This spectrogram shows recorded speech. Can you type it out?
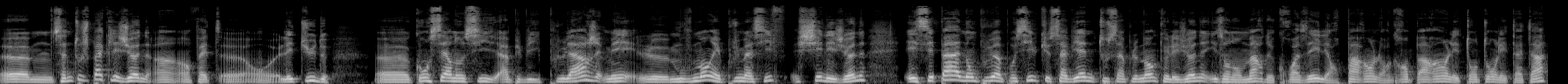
Euh, ça ne touche pas que les jeunes, hein, en fait. L'étude concerne aussi un public plus large, mais le mouvement est plus massif chez les jeunes, et c'est pas non plus impossible que ça vienne tout simplement que les jeunes, ils en ont marre de croiser leurs parents, leurs grands-parents, les tontons, les tatas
